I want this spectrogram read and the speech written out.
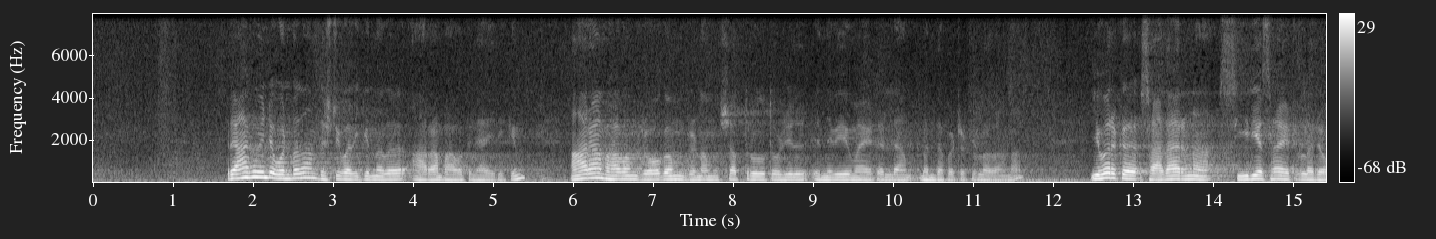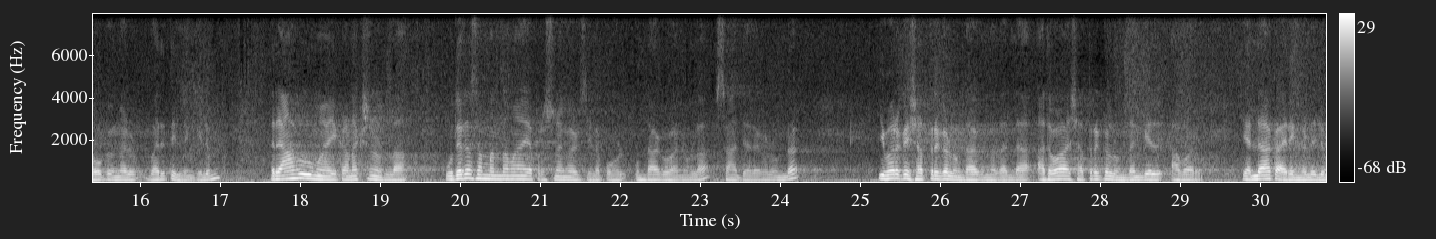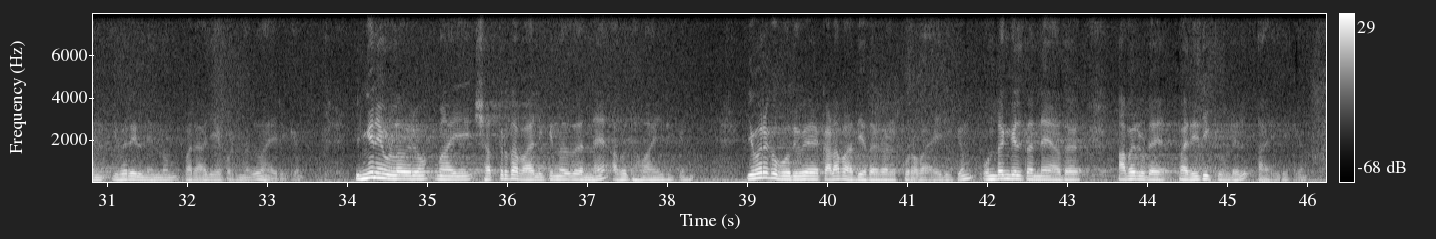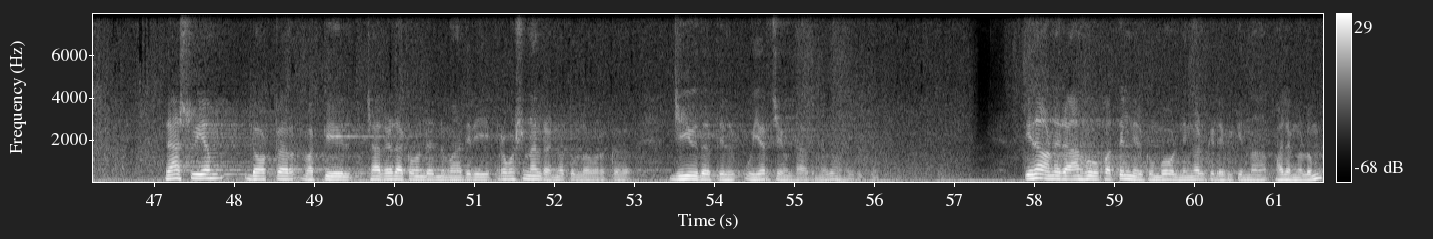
രാഹുവിന്റെ ഒൻപതാം ദൃഷ്ടി പതിക്കുന്നത് ആറാം ഭാവത്തിലായിരിക്കും. ആറാം ഭാവം രോഗം ഋണം ശത്രു തൊഴിൽ എന്നിവയുമായിട്ടെല്ലാം ബന്ധപ്പെട്ടിട്ടുള്ളതാണ്. ഇവർക്ക് സാധാരണ സീരിയസ് ആയിട്ടുള്ള രോഗങ്ങൾ വരുത്തില്ലെങ്കിലും രാഹുവുമായി കണക്ഷനുള്ള ഉദര സംബന്ധമായ പ്രശ്നങ്ങൾ ചിലപ്പോൾ ഉണ്ടാകുവാനുള്ള സാധ്യതകളുണ്ട്. ഇവർക്ക് ശത്രുക്കൾ ഉണ്ടാകുന്നതല്ല. അഥവാ ശത്രുക്കൾ ഉണ്ടെങ്കിൽ അവർ എല്ലാ കാര്യങ്ങളിലും ഇവരിൽ നിന്നും പരാജയപ്പെടുന്നതുമായിരിക്കും. ഇങ്ങനെയുള്ളവരുമായി ശത്രുത പാലിക്കുന്നത് തന്നെ അബദ്ധമായിരിക്കും. ഇവർക്ക് പൊതുവെ കടബാധ്യതകൾ കുറവായിരിക്കും. ഉണ്ടെങ്കിൽ തന്നെ അത് അവരുടെ പരിധിക്കുള്ളിൽ ആയിരിക്കും. രാഷ്ട്രീയം ഡോക്ടർ വക്കീൽ ചാർട്ടേഡ് അക്കൗണ്ടന്റ് മാതിരി പ്രൊഫഷണൽ രംഗത്തുള്ളവർക്ക് ജീവിതത്തിൽ ഉയർച്ചയുണ്ടാകുന്നതുമായിരിക്കും. ഇതാണ് രാഹു പത്തിൽ നിൽക്കുമ്പോൾ നിങ്ങൾക്ക് ലഭിക്കുന്ന ഫലങ്ങളും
